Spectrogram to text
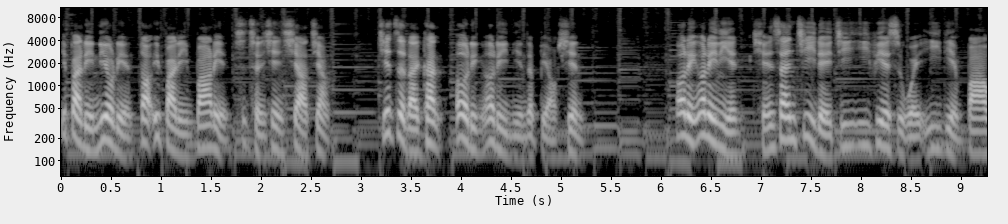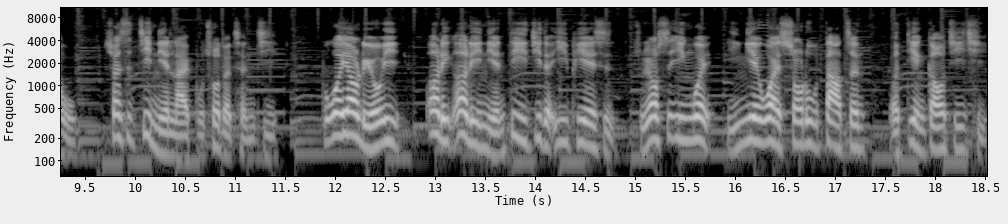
一百零六年到一百零八年是呈现下降。接着来看二零二零年的表现。二零二零年前三季累计 EPS 为一点八五，算是近年来不错的成绩。不过要留意，二零二零年第一季的 EPS 主要是因为营业外收入大增而垫高基期。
